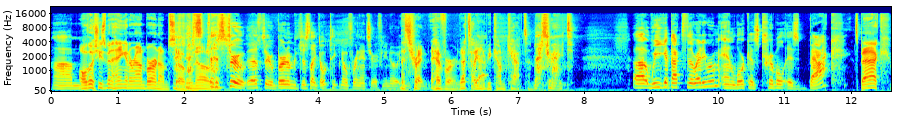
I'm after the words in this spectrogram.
Um, Although she's been hanging around Burnham, so who knows? that's true. That's true. Burnham's just like, "Don't take no for an answer if you know it." That's right. Ever. That's how Yeah. you become captain. That's right. Uh, we get back to the ready room, and Lorca's Tribble is back. It's back.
